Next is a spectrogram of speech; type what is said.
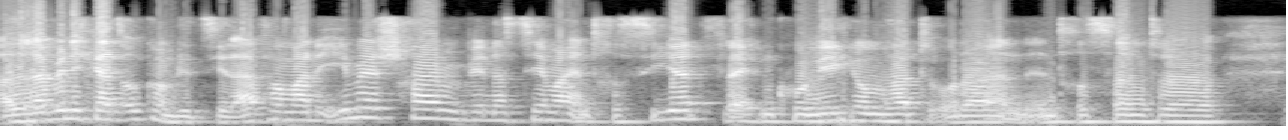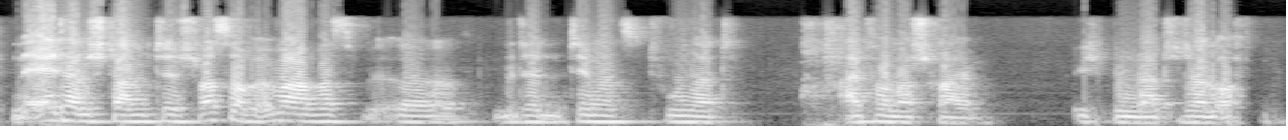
Also da bin ich ganz unkompliziert. Einfach mal eine E-Mail schreiben, wen das Thema interessiert, vielleicht ein Kollegium hat oder ein interessante, ein Elternstammtisch, was auch immer, was äh, mit dem Thema zu tun hat. Einfach mal schreiben. Ich bin da total offen.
